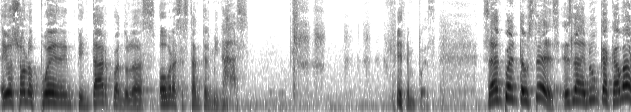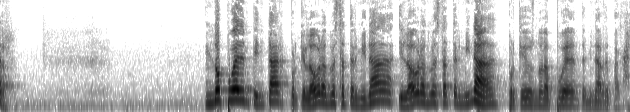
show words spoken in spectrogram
ellos solo pueden pintar cuando las obras están terminadas. Miren pues, ¿se dan cuenta ustedes? Es la de nunca acabar no pueden pintar porque la obra no está terminada y la obra no está terminada porque ellos no la pueden terminar de pagar.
